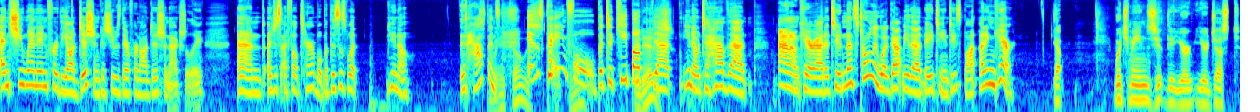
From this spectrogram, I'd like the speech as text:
And she went in for the audition because she was there for an audition, actually. And I just, I felt terrible. But this is what, you know, it happens. it. It's painful. But to keep up that, you know, to have that, I don't care attitude. And that's totally what got me that AT&T spot. I didn't care. Yep. Which means you're you're just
